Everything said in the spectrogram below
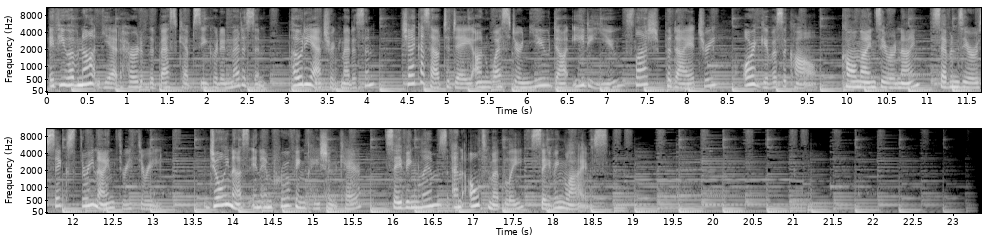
If you have not yet heard of the best kept secret in medicine, podiatric medicine, check us out today on westernu.edu slash podiatry or give us a call. Call 909 706 3933. Join us in improving patient care, saving limbs, and ultimately saving lives.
